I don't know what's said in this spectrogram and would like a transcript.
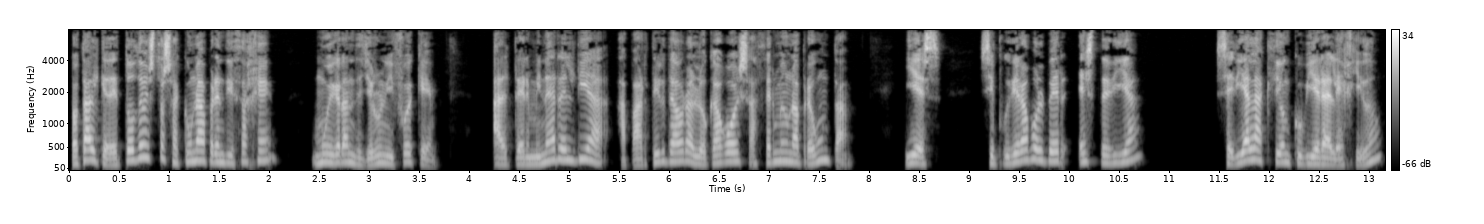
Total, que de todo esto saqué un aprendizaje muy grande, Jerún, y fue que al terminar el día, a partir de ahora lo que hago es hacerme una pregunta, y es, si pudiera volver este día, ¿sería la acción que hubiera elegido?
